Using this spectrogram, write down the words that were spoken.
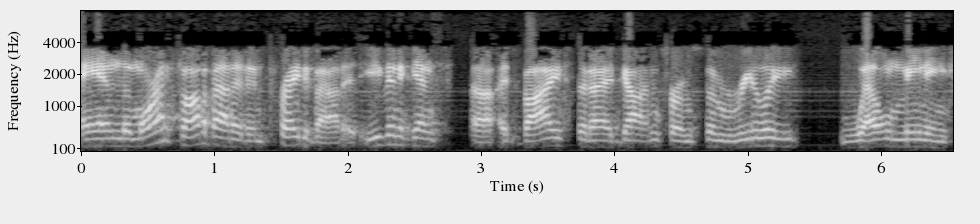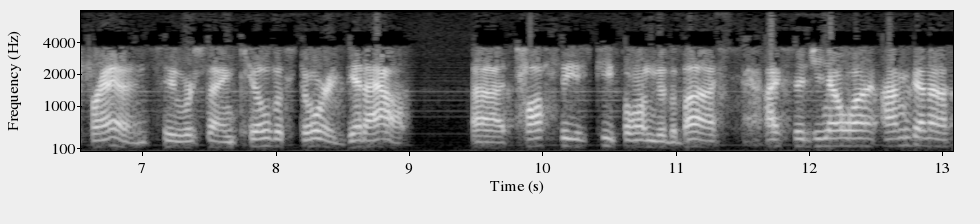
And the more I thought about it and prayed about it, even against uh, advice that I had gotten from some really well-meaning friends who were saying, "Kill the story, get out, uh, toss these people under the bus," I said, "You know what? I'm gonna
